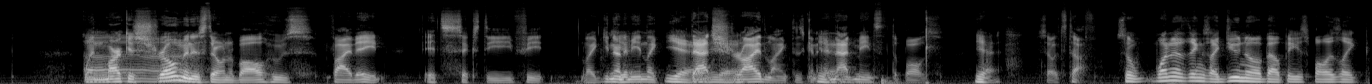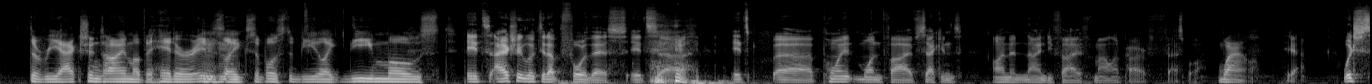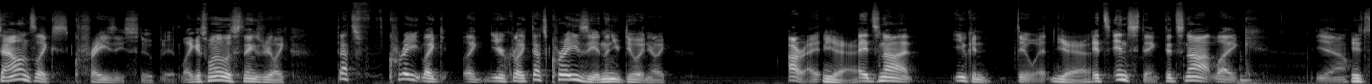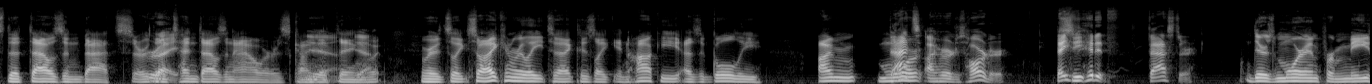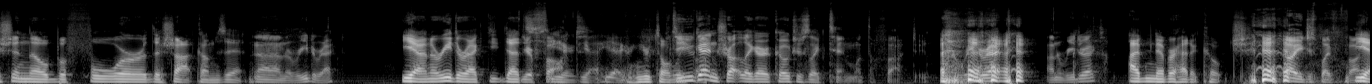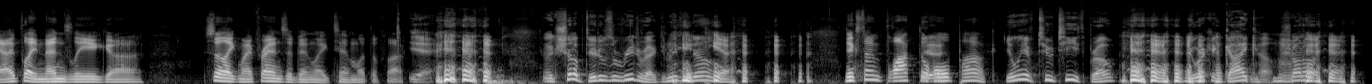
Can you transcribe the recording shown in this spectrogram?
When Marcus Stroman is throwing a ball, who's five eight, it's sixty feet. Like you know what I mean? Like Yeah, that yeah. stride length is gonna, and that means that the ball's Yeah. so it's tough. So one of the things I do know about baseball is like the reaction time of a hitter is Mm-hmm. like supposed to be like the most. It's I actually looked it up for this. It's uh, it's uh, 0.15 seconds on a 95 mile per hour fastball. Wow. Yeah, which sounds like crazy stupid. Like it's one of those things where you're like, that's great. Like like you're like that's crazy, and then you do it, and you're like, all right, Yeah. It's not. You can do it. Yeah. It's instinct. It's not like, yeah. it's the thousand bats or the ten thousand hours kind Yeah, of thing, yeah. where, where it's like. So I can relate to that because like in hockey as a goalie, I'm more. That's I heard is harder. They See- hit it faster. There's more information though before the shot comes in. Not on a redirect. Yeah, on a redirect, that's You're fucked. yeah, yeah, you're totally. Do you fucked. get in trouble? Like our coach is like, Tim, what the fuck, dude? On a redirect? on a redirect? I've never had a coach. Oh, you just play for fun. yeah, I play men's league. Uh, so like my friends have been like, Tim, what the fuck? Yeah. Like, shut up, dude. It was a redirect. You don't even know. Yeah. Next time, block the Yeah. whole puck. You only have two teeth, bro. You work at Geico. Shut up.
